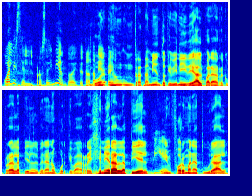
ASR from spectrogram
¿Cuál es el procedimiento de este Bueno, tratamiento? es un, un tratamiento que viene ideal para recuperar la piel en el verano porque va a regenerar la piel Bien. en forma natural,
